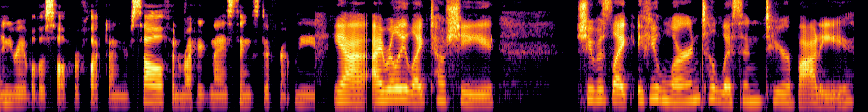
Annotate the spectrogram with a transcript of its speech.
and you're able to self-reflect on yourself and recognize things differently. Yeah, I really liked how she she was like if you learn to listen to your body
